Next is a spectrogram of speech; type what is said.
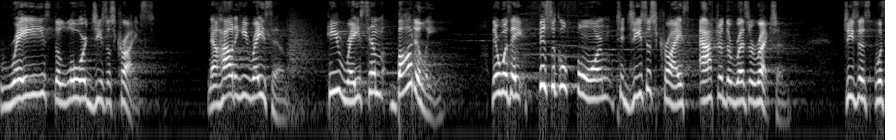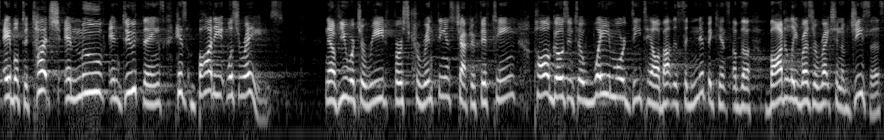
raised the Lord Jesus Christ. Now, how did he raise him? He raised him bodily. There was a physical form to Jesus Christ after the resurrection. Jesus was able to touch and move and do things, his body was raised. Now, if you were to read 1 Corinthians chapter 15, Paul goes into way more detail about the significance of the bodily resurrection of Jesus,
